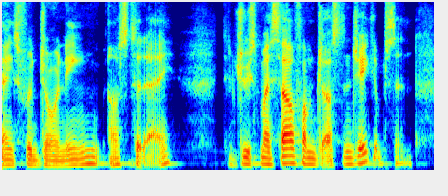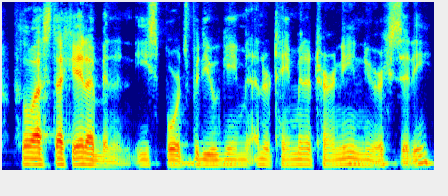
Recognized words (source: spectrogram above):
Thanks for joining us today. To introduce myself, I'm Justin Jacobson. For the last decade, I've been an esports video game and entertainment attorney in New York City.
